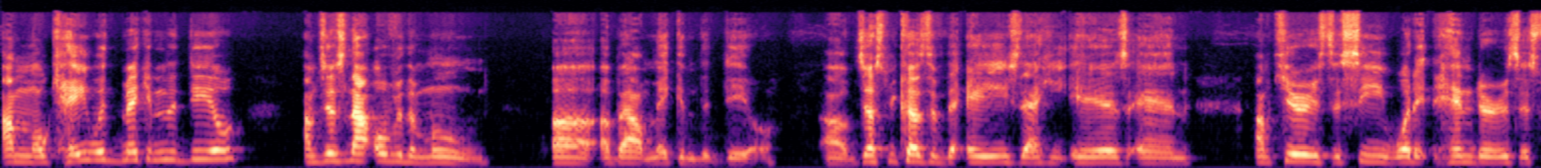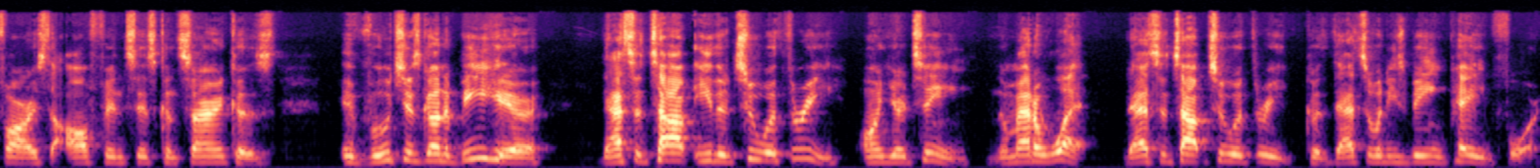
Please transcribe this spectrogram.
I'm okay with making the deal. I'm just not over the moon uh, about making the deal, uh, just because of the age that he is, and I'm curious to see what it hinders as far as the offense is concerned. Because if Vooch is going to be here, that's a top either two or three on your team, no matter what. That's the top two or three because that's what he's being paid for.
